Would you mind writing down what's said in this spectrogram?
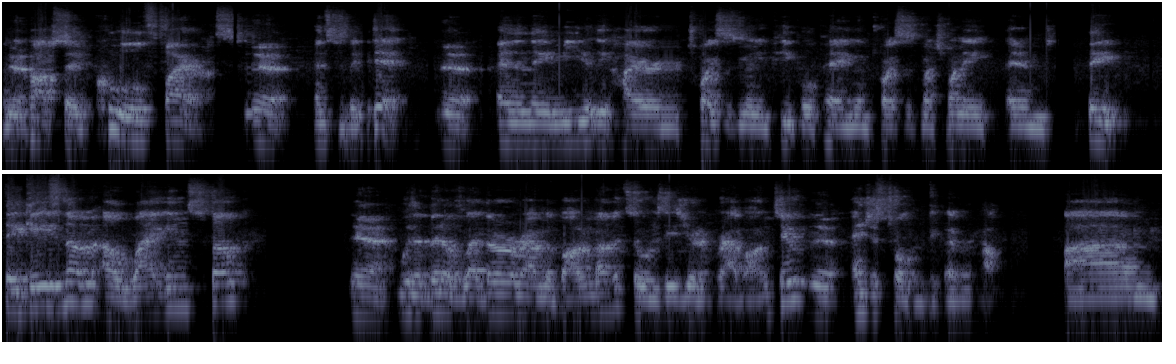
and Yeah. the cops said cool fire us. Yeah, and so they did. Yeah, and then they immediately hired twice as many people paying them twice as much money and they they gave them a wagon spoke yeah, with a bit of leather around the bottom of it so it was easier to grab onto Yeah. and just told them to give her help. Um,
